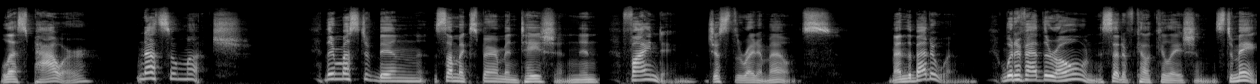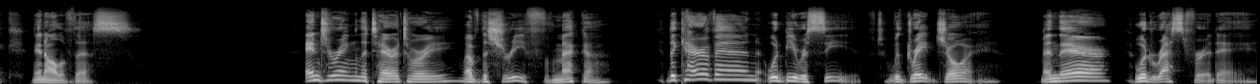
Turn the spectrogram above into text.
less power, not so much. There must have been some experimentation in finding just the right amounts and the Bedouin would have had their own set of calculations to make in all of this. Entering the territory of the Sharif of Mecca, the caravan would be received with great joy, and there would rest for a day,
